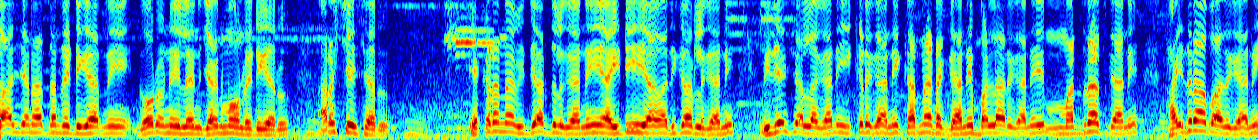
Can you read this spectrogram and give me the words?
గాలి జనార్దన్ రెడ్డి గారిని గౌరవనీయులైన జగన్మోహన్ రెడ్డి గారు అరెస్ట్ చేశారు. ఎక్కడన్నా విద్యార్థులు కానీ ఐటీ అధికారులు కానీ విదేశాల్లో కానీ ఇక్కడ కానీ కర్ణాటక కానీ బళ్ళారి కానీ మద్రాస్ కానీ హైదరాబాద్ కానీ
